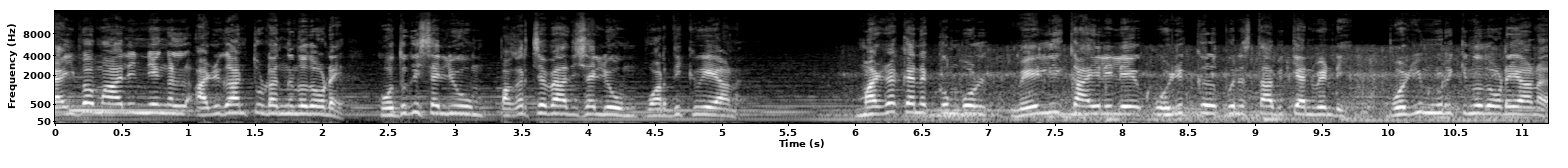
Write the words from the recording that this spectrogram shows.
ജൈവമാലിന്യങ്ങൾ അഴുകാൻ തുടങ്ങുന്നതോടെ കൊതുക് ശല്യവും പകർച്ചവ്യാധി ശല്യവും വർദ്ധിക്കുകയാണ്. മഴ കനക്കുമ്പോൾ വേളിക്കായലിലെ ഒഴുക്ക് പുനഃസ്ഥാപിക്കാൻ വേണ്ടി പൊഴി മുറിക്കുന്നതോടെയാണ്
